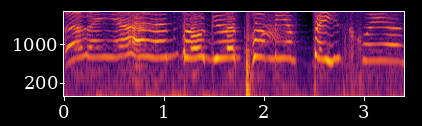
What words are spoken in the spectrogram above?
Oh my god, I'm so good! Put me in FaZe Clan!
